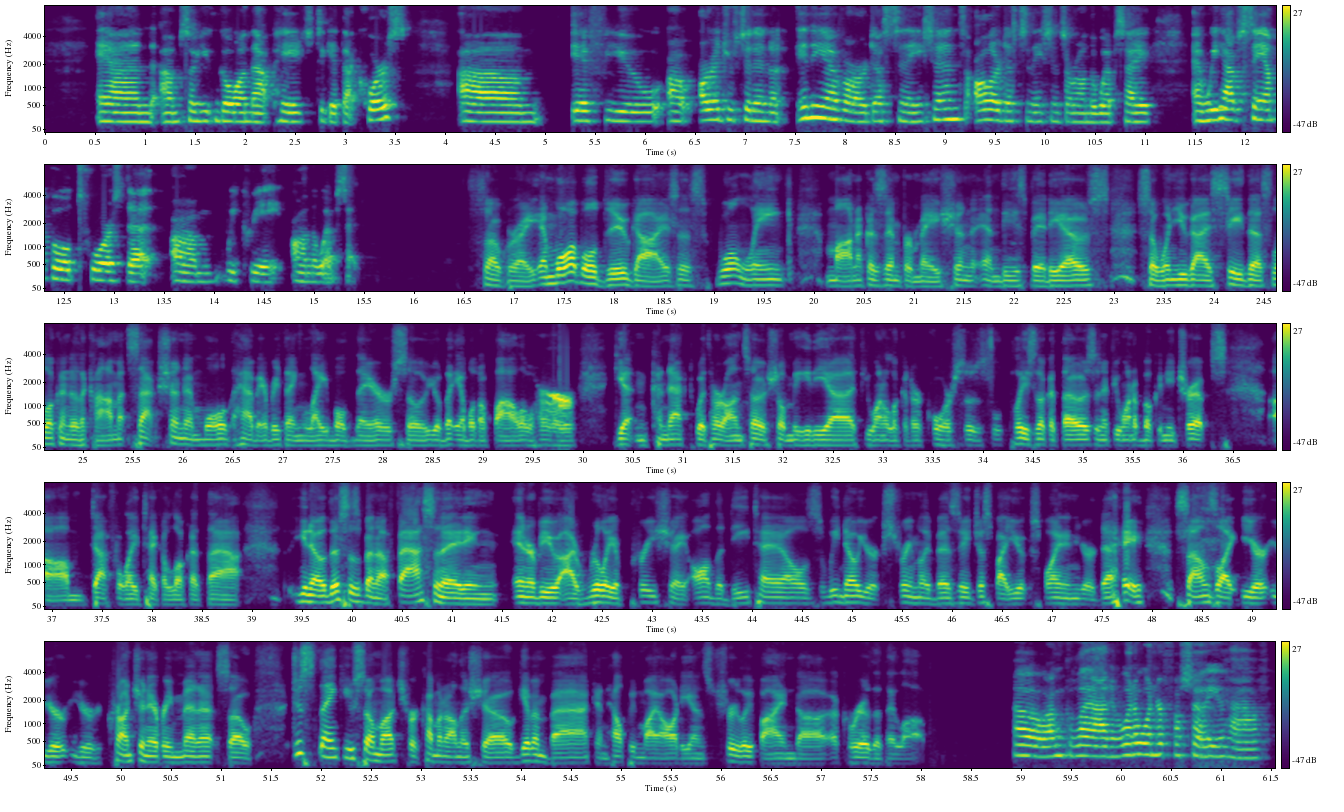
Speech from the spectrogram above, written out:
And um, so you can go on that page to get that course. Um, if you uh, are interested in any of our destinations, all our destinations are on the website, and we have sample tours that um, we create on the website. So great. And what we'll do, guys, is we'll link Monica's information in these videos. So when you guys see this, look into the comment section and we'll have everything labeled there. So you'll be able to follow her, get and connect with her on social media. If you want to look at her courses, please look at those. And if you want to book any trips, um, definitely take a look at that. You know, this has been a fascinating interview. I really appreciate all the details. We know you're extremely busy just by by you explaining your day. Sounds like you're you're you're crunching every minute. So just thank you so much for coming on the show, giving back, and helping my audience truly find uh, a career that they love. Oh, I'm glad. And what a wonderful show you have.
